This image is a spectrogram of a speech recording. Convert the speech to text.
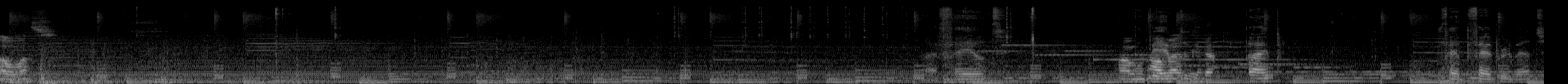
Oh, what? I failed. I How, won't be able to get up the pipe. Failed, failed pretty bad.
